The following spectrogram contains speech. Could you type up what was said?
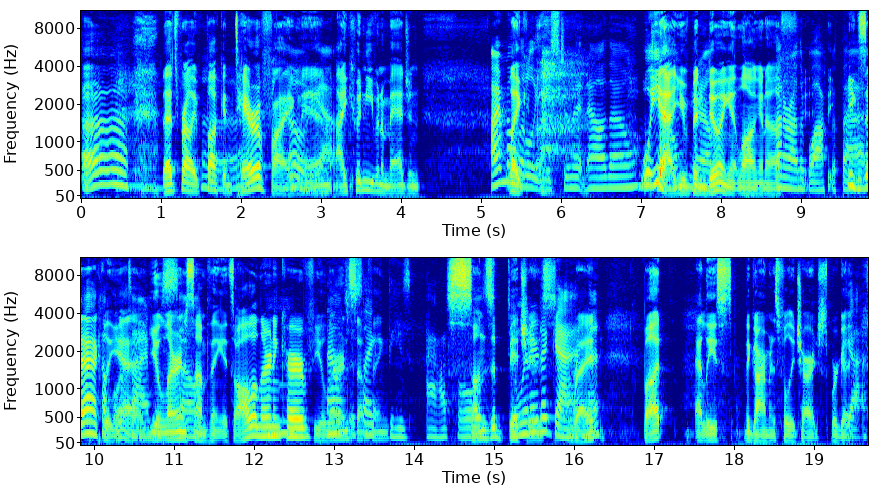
Ah, that's probably fucking uh, terrifying, oh, man. yeah. I couldn't even imagine. I'm a Like- little used to it now, though. Well, yeah, know, you've you been know, doing it long enough. Been around the block with that. Exactly. a couple of Yeah. you times, learn so- something. It's all a learning mm-hmm. curve. You Now learn something. like these assholes Sons of bitches. doing it again. Right. But at least the Garmin is fully charged. We're good. Yes.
